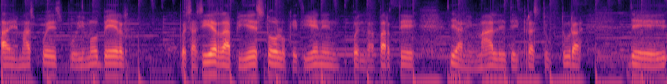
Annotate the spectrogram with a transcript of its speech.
Además pues pudimos ver pues así de rapidez todo lo que tienen, pues la parte de animales, de infraestructura, de,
